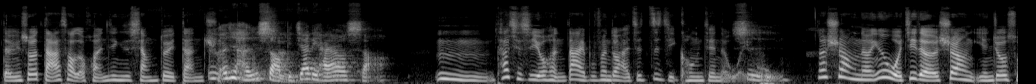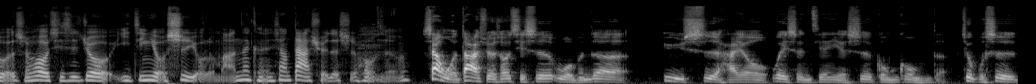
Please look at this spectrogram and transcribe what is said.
等于说打扫的环境是相对单纯，嗯，而且很少，比家里还要少。嗯，它其实有很大一部分都还是自己空间的维护。那 Sean 呢？因为我记得上研究所的时候，其实就已经有室友了嘛。那可能像大学的时候呢？像我大学的时候，其实我们的浴室还有卫生间也是公共的，就不是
